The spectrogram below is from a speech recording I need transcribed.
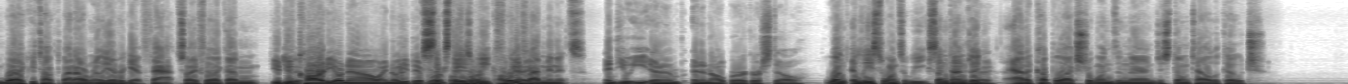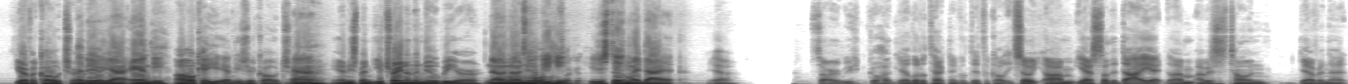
well, like we talked about, I don't really ever get fat, so I feel like I'm. You do even- cardio now? I know you did six days a week, forty-five Okay. minutes, And do you eat in, in and out burger still? one at least once a week. Sometimes Okay. I add a couple extra ones in there and just don't tell the coach. You have a coach? Or? I do, yeah, Andy. Oh, okay. Andy's your coach. Yeah. Okay. Andy's been you train on the newbie or No, Hold no on, hold on newbie. He, he just does my diet. yeah. Sorry, we go ahead. Yeah, a little technical difficulty. So, um, yeah, so the diet, um, I was just telling Devin that,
